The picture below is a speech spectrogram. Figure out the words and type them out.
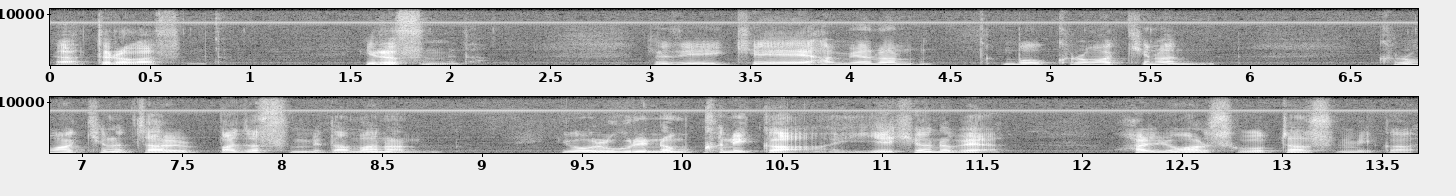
자, 들어갔습니다. 이렇습니다. 그래서 이렇게 하면은 뭐 크로마키는 크로마키는 잘 빠졌습니다만은 이 얼굴이 너무 크니까 이게 현업에 활용할 수가 없지 않습니까?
